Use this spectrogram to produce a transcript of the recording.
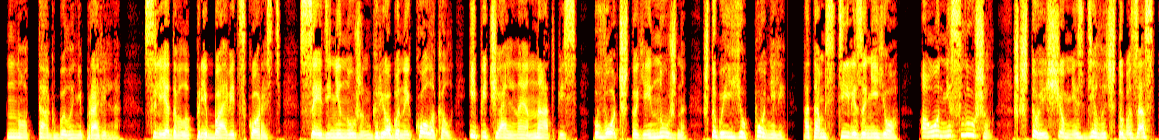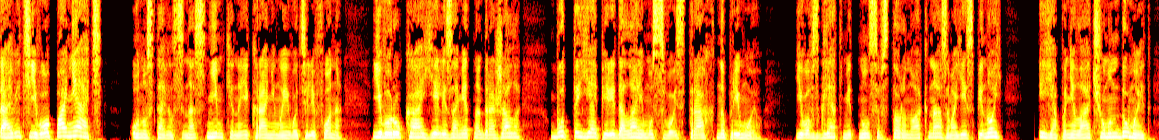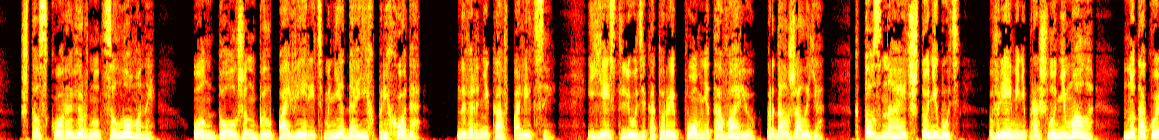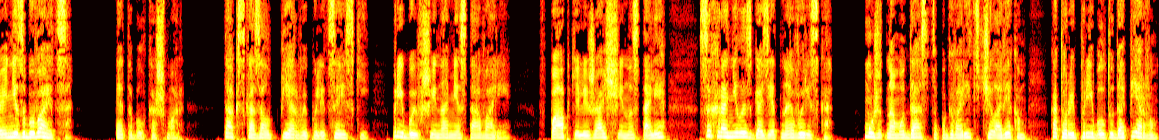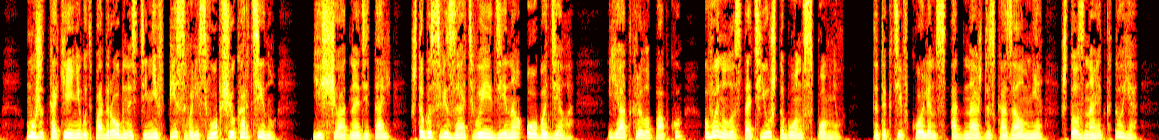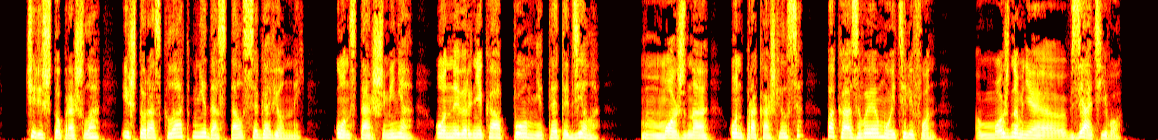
Но так было неправильно. Следовало прибавить скорость. Сэдди не нужен грёбаный колокол и печальная надпись. Вот что ей нужно, чтобы ее поняли, отомстили за нее. А он не слушал. Что еще мне сделать, чтобы заставить его понять? Он уставился на снимки на экране моего телефона. Его рука еле заметно дрожала, будто я передала ему свой страх напрямую. Его взгляд метнулся в сторону окна за моей спиной, и я поняла, о чем он думает, что скоро вернутся ломаны — он должен был поверить мне до их прихода. Наверняка в полиции есть люди, которые помнят аварию, продолжала я. Кто знает что-нибудь. Времени прошло немало, но такое не забывается. Это был кошмар. Так сказал первый полицейский, прибывший на место аварии. В папке, лежащей на столе, сохранилась газетная вырезка. Может, нам удастся поговорить с человеком, который прибыл туда первым, может, какие-нибудь подробности не вписывались в общую картину. Еще одна деталь, чтобы связать воедино оба дела. Я открыла папку, вынула статью, чтобы он вспомнил. Детектив Коллинз однажды сказал мне, что знает, кто я. Через что прошла, и что расклад мне достался говенный. Он старше меня, он наверняка помнит это дело. «Можно...» — он прокашлялся, показывая мой телефон. «Можно мне взять его?»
